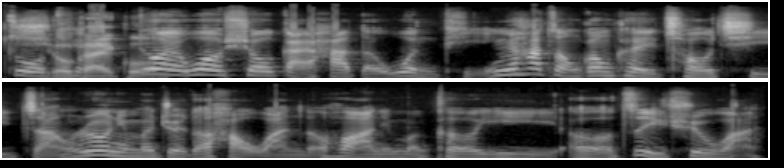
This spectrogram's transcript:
做修改过，对，我有修改它的问题，因为它总共可以抽七张。如果你们觉得好玩的话，你们可以呃自己去玩。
